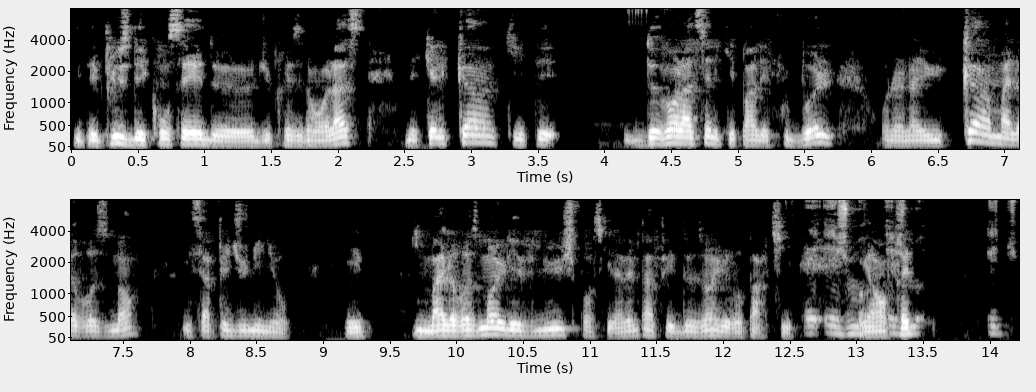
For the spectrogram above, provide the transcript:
qui étaient plus des conseillers de- du président Wallace. Mais quelqu'un qui était devant la scène qui parlait football, on n'en a eu qu'un, malheureusement. Il s'appelait Juninho. Et malheureusement, il est venu, je pense qu'il a même pas fait deux ans, il est reparti. Et, et je me, Et en et fait, et tu,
